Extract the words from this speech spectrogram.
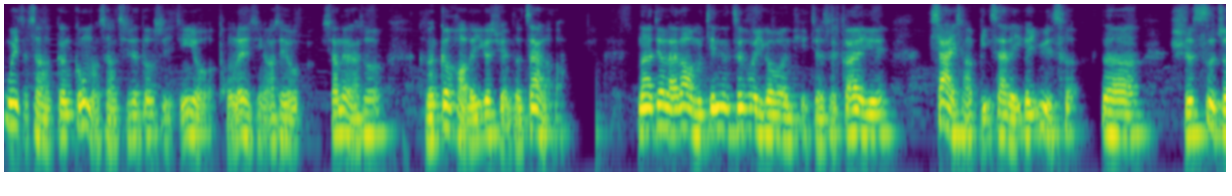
位置上跟功能上，其实都是已经有同类型，而且有相对来说可能更好的一个选择在了吧。那就来到我们今天的最后一个问题，就是关于下一场比赛的一个预测。那十四周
